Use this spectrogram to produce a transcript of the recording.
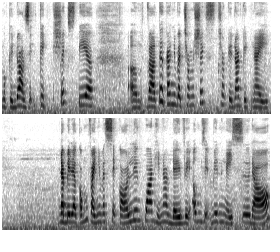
một cái đoàn diễn kịch Shakespeare. Um, và tất cả các nhân vật trong Shakespeare trong cái đoàn kịch này đặc biệt là có một vài nhân vật sẽ có liên quan thế nào đấy với ông diễn viên ngày xưa đó.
